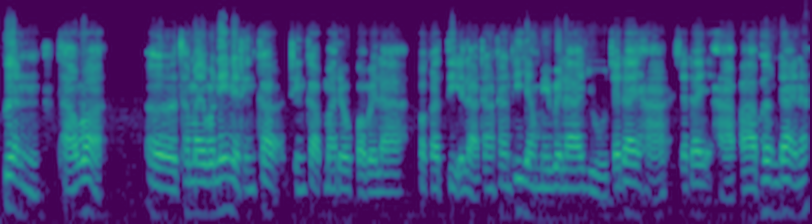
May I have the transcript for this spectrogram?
เพื่อนถามว่าเออทำไมวันนี้เนี่ยถึงกลับถึงกลับมาเร็วกว่าเวลาปกติล่ะทั้งทั้งที่ยังมีเวลาอยู่จะได้หาจะได้หาปลาเพิ่มได้นะ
